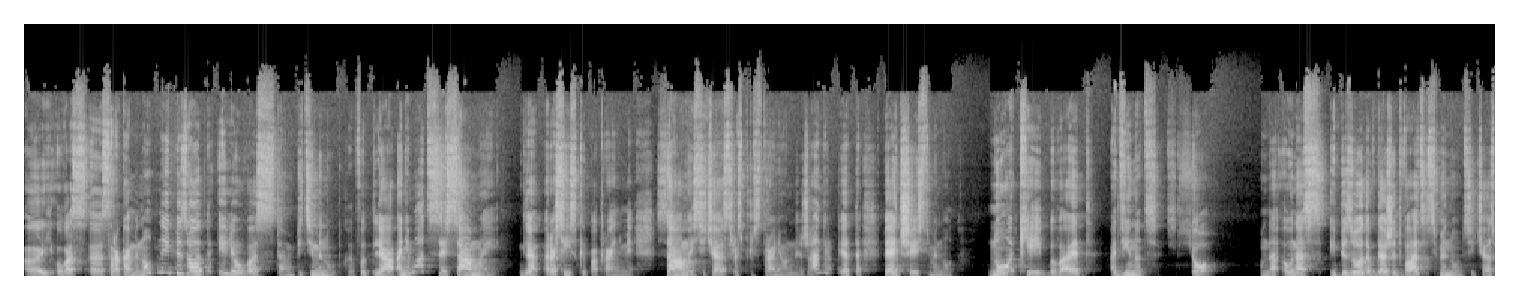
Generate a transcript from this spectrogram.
у вас 40-минутный эпизод или у вас там 5-минутка. Вот для анимации самый, для российской, по крайней мере, самый сейчас распространенный жанр – это 5-6 минут. Ну окей, бывает 11, все. У нас эпизодов даже 20 минут сейчас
